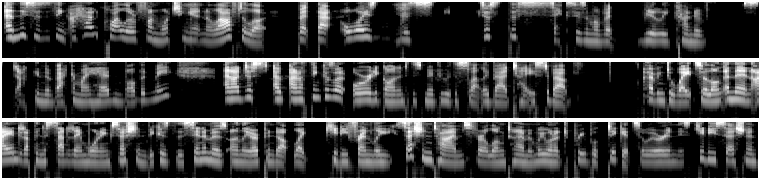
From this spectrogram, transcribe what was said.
and this is the thing. I had quite a lot of fun watching it, and I laughed a lot. But that always this just the sexism of it really kind of stuck in the back of my head and bothered me. And I just and I think because I'd already gone into this movie with a slightly bad taste about having to wait so long, and then I ended up in a Saturday morning session because the cinemas only opened up like kiddie friendly session times for a long time, and we wanted to pre book tickets, so we were in this kiddie session,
